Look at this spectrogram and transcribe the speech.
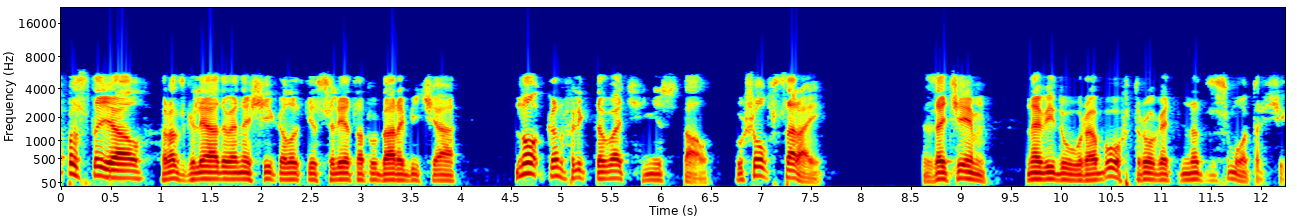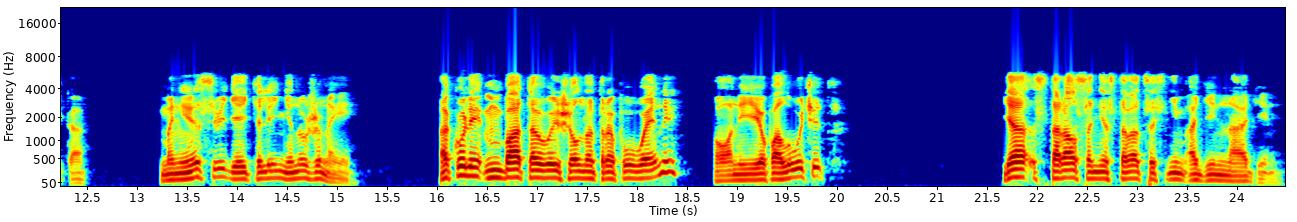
постоял, разглядывая на щиколотке след от удара бича, но конфликтовать не стал. Ушел в сарай. Зачем на виду у рабов трогать надсмотрщика? Мне свидетели не нужны. А коли Мбата вышел на тропу войны, он ее получит, я старался не оставаться с ним один на один,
